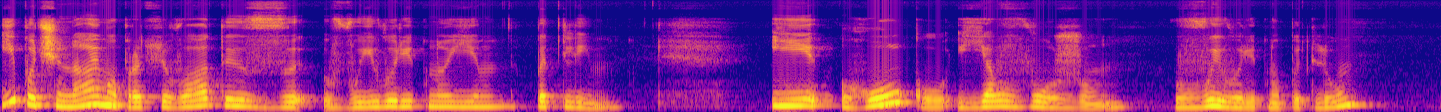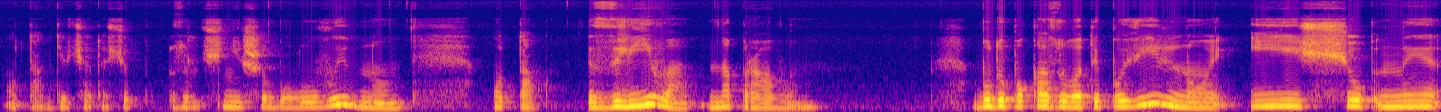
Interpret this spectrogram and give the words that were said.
і починаємо працювати з виворітної петлі. І голку я ввожу в виворітну петлю. Отак, дівчата, щоб зручніше було видно. Отак. Зліва направо. Буду показувати повільно і щоб не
